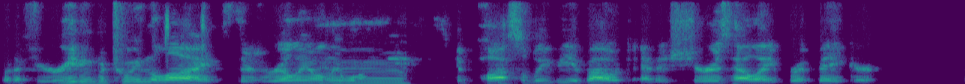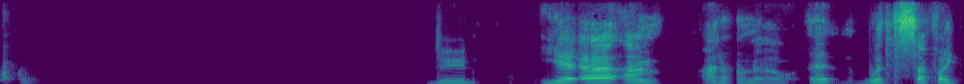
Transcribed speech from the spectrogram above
but if you're reading between the lines there's really only uh... one could possibly be about, and it sure as hell ain't Britt Baker. Dude, yeah, I'm. I don't know. Uh, with stuff like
